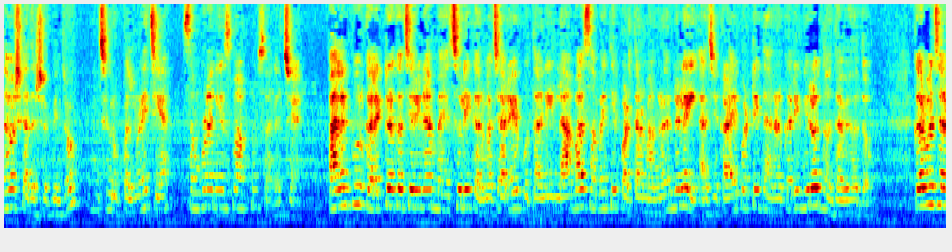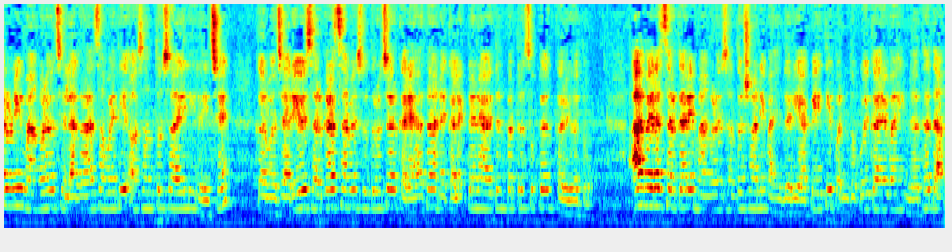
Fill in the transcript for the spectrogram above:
નમસ્કાર દર્શક મિત્રો, હું છું રૂપલ વણેચિયા સંપૂર્ણ ન્યૂઝમાં આપનું સ્વાગત છે. પાલનપુર કલેક્ટર કચેરીના મહેસૂલી કર્મચારીઓએ પોતાની લાંબા સમયથી પડતર માંગણીઓને લઈ આજે કાળી પટ્ટી ધારણ કરી વિરોધ નોંધાવ્યો હતો. કર્મચારીઓની માંગણીઓ છેલ્લા ઘણા સમયથી અસંતોષાયેલી રહી છે. કર્મચારીઓએ સરકાર સામે સૂત્રોચ્ચાર કર્યા હતા અને કલેક્ટરને આવેદનપત્ર સુપ્રત કર્યું હતું. આ પહેલા સરકારે માંગણીઓ સંતોષવાની બાંહેધરી આપી હતી, પરંતુ કોઈ કાર્યવાહી ન થતા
